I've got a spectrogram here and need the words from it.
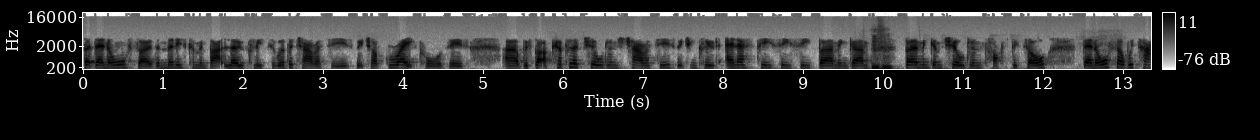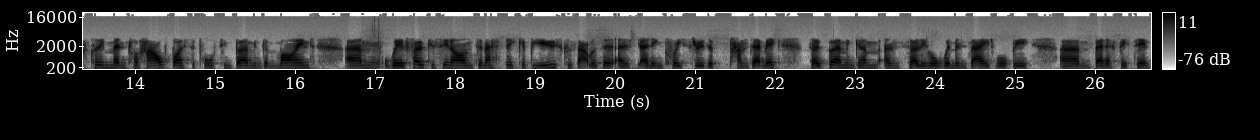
but then also the money's coming back locally to other charities, which are great causes. Uh, we've got a couple of children's charities, which include NSPCC Birmingham, mm-hmm. Birmingham Children's Hospital. Then also we're tackling mental health by supporting Birmingham Mind. Um, we're focusing on domestic abuse because that was a, a, an increase through the pandemic. So Birmingham and Solihull Women's Aid will be um, benefiting.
